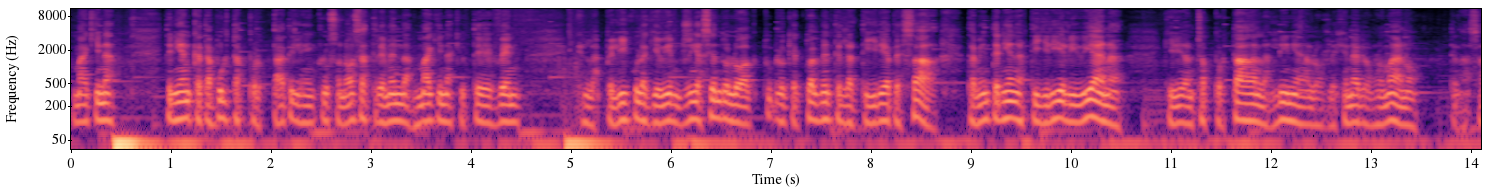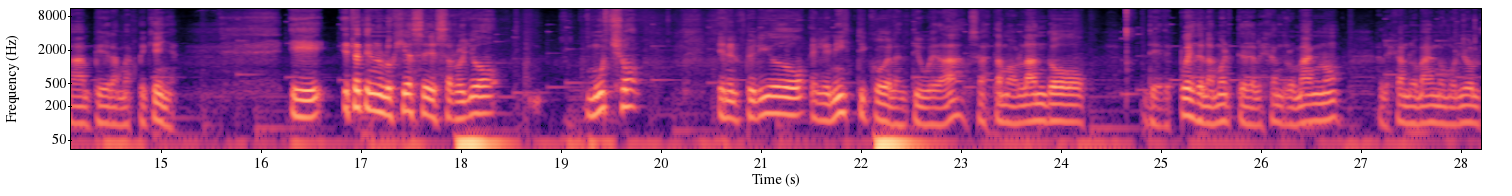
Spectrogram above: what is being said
máquinas. Tenían catapultas portátiles, incluso no esas tremendas máquinas que ustedes ven en las películas que vienen haciendo lo, que actualmente es la artillería pesada. También tenían artillería liviana que eran transportadas en las líneas a los legionarios romanos, que lanzaban piedras más pequeñas. Eh, esta tecnología se desarrolló mucho en el periodo helenístico de la antigüedad, o sea, estamos hablando de después de la muerte de Alejandro Magno. Alejandro Magno murió el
